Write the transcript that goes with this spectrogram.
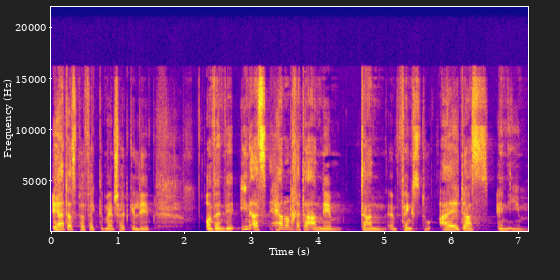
Er hat das perfekte Menschheit gelebt. Und wenn wir ihn als Herrn und Retter annehmen, dann empfängst du all das in ihm.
